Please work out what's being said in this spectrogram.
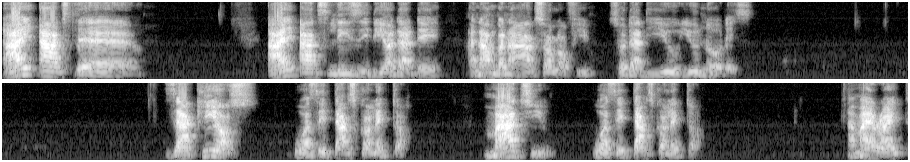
I asked uh, I asked Lizzie the other day, and I'm gonna ask all of you so that you you know this. Zacchaeus was a tax collector. Matthew was a tax collector. Am I right?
